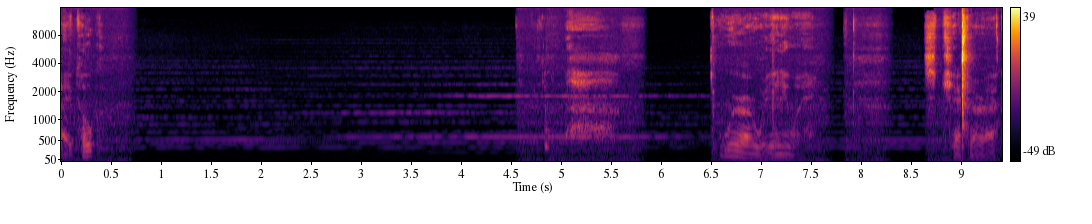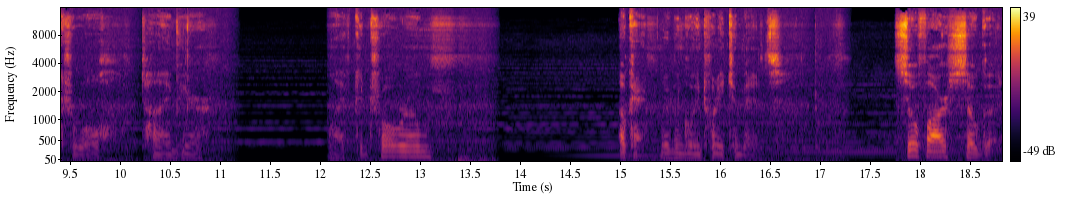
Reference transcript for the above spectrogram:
Diet Coke. Where are we anyway? Let's check our actual time here. Live control room. Okay, we've been going 22 minutes. So far, so good.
